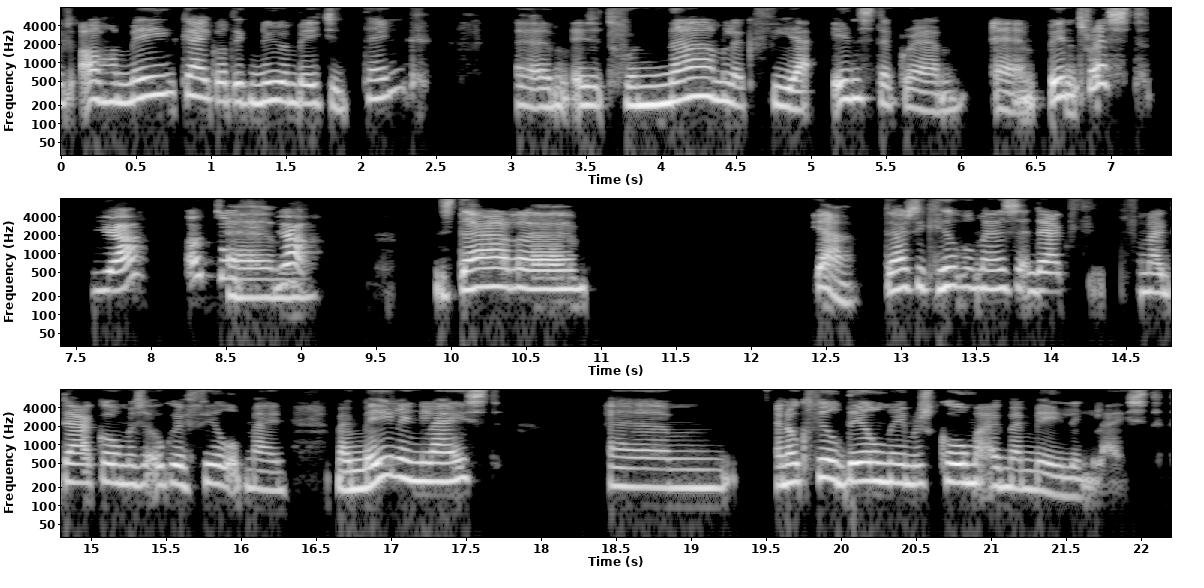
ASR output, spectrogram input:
in het algemeen kijk wat ik nu een beetje denk, um, is het voornamelijk via Instagram en Pinterest. Ja? Oh, tof. ja. Dus daar, uh, ja, daar zie ik heel veel mensen en daar, vanuit daar komen ze ook weer veel op mijn, mijn mailinglijst. Um, en ook veel deelnemers komen uit mijn mailinglijst.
